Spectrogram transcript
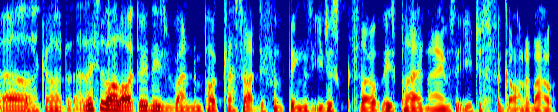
Oh god, this is why I like doing these random podcasts about different things. You just throw up these player names that you've just forgotten about.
